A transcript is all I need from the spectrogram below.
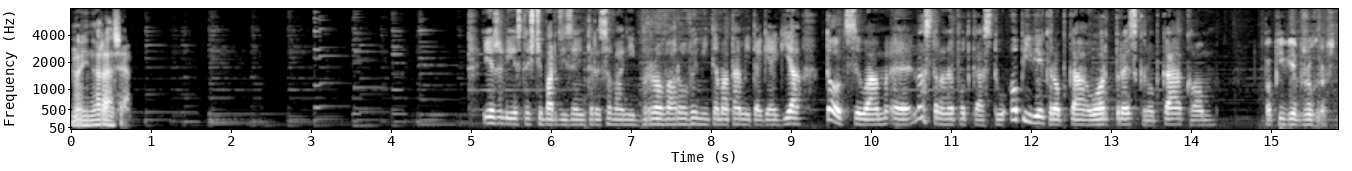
No i na razie. Jeżeli jesteście bardziej zainteresowani browarowymi tematami, tak jak ja, to odsyłam e, na stronę podcastu opiwie.wordpress.com. Po piwie brzuch rośnie.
